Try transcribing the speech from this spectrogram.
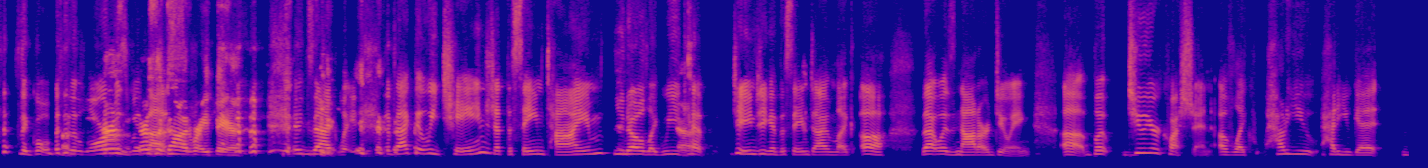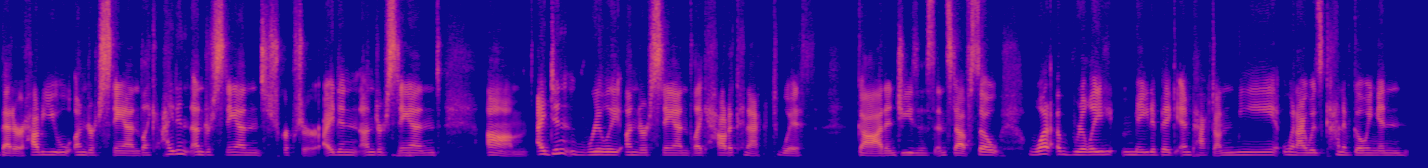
the goal the lord there's, was with there's us. a god right there exactly the fact that we changed at the same time you know like we yeah. kept changing at the same time like oh that was not our doing uh but mm. to your question of like how do you how do you get better how do you understand like i didn't understand scripture i didn't mm-hmm. understand um i didn't really understand like how to connect with God and Jesus and stuff. So what really made a big impact on me when I was kind of going in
